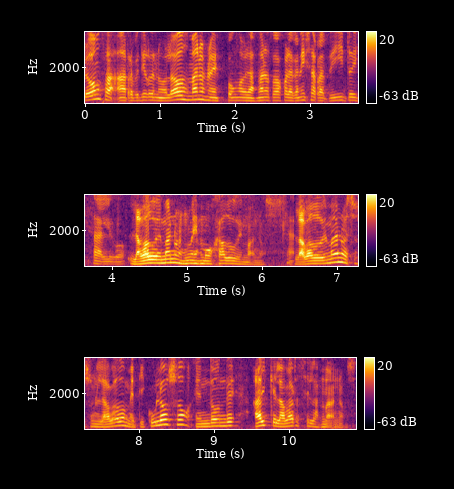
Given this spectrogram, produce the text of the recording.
lo vamos a, repetir de nuevo. Lavado de manos no es pongo las manos abajo de la canilla rapidito y salgo. Lavado de manos no es mojado de manos. Lavado de manos es un lavado meticuloso en donde hay que lavarse las manos.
